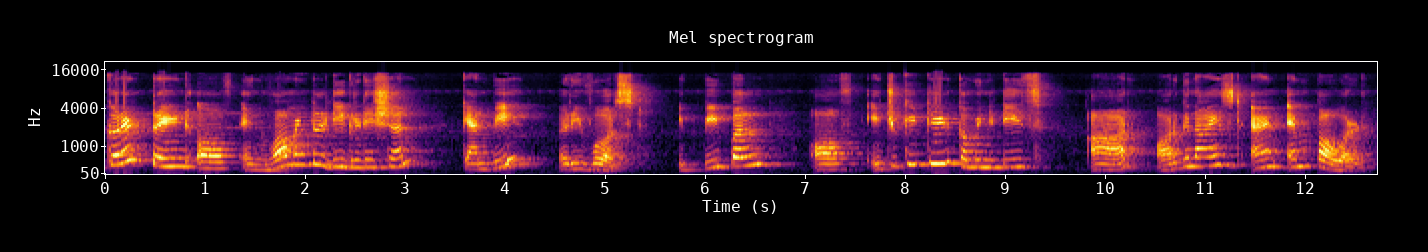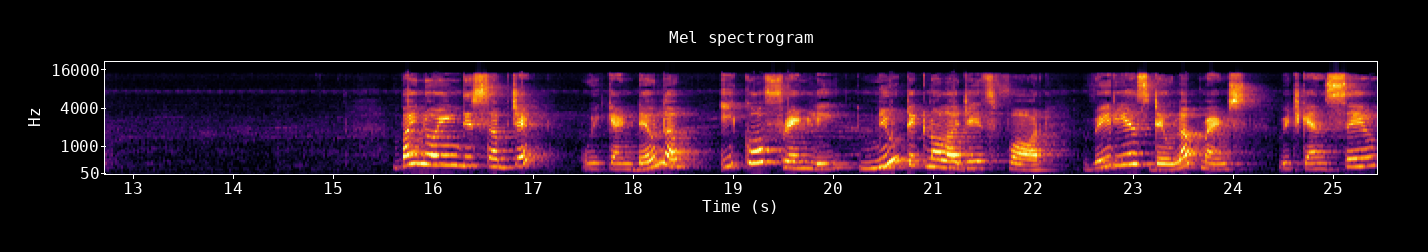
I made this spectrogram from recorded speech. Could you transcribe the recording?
current trend of environmental degradation can be reversed if people of educated communities are organized and empowered. By knowing this subject, we can develop eco-friendly new technologies for various developments which can save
